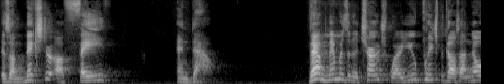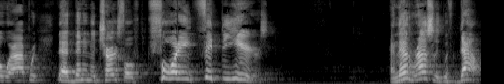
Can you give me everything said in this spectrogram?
is a mixture of faith and doubt. There are members in the church where you preach because I know where I preach that have been in the church for 40, 50 years. And they're wrestling with doubt.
